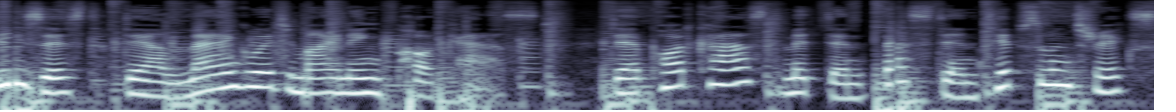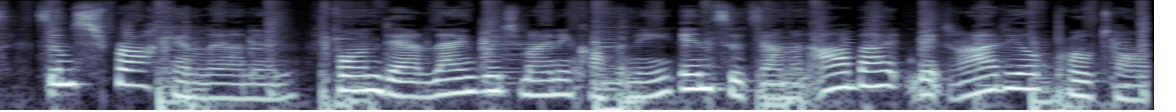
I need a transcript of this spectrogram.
Dies ist der Language Mining Podcast. Der Podcast mit den besten Tipps und Tricks zum Sprachenlernen von der Language Mining Company in Zusammenarbeit mit Radio Proton.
